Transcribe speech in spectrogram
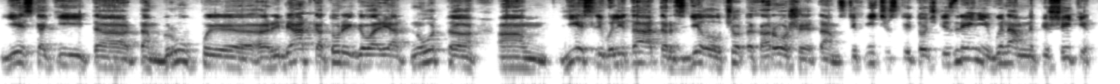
есть какие-то там группы ребят, которые говорят, ну вот, э, э, если валидатор сделал что-то хорошее там с технической точки зрения, вы нам напишите,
